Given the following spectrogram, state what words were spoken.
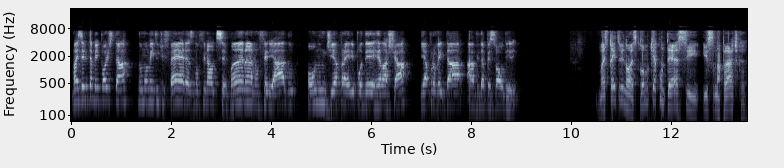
mas ele também pode estar no momento de férias, no final de semana, num feriado, ou num dia para ele poder relaxar e aproveitar a vida pessoal dele. Mas cá entre nós, como que acontece isso na prática?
